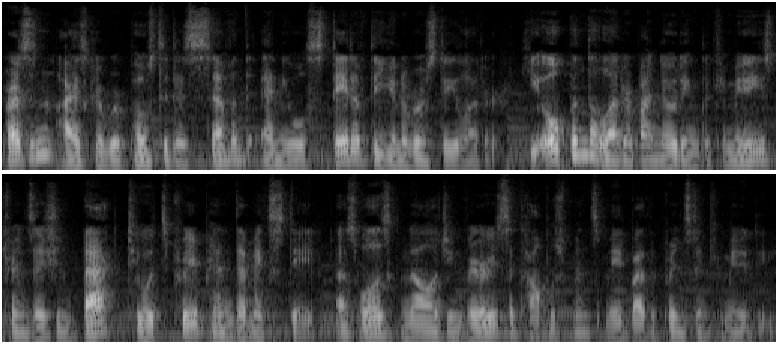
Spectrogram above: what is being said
President Eisgruber posted his seventh annual State of the University letter. He opened the letter by noting the community's transition back to its pre pandemic state, as well as acknowledging various accomplishments made by the Princeton community,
